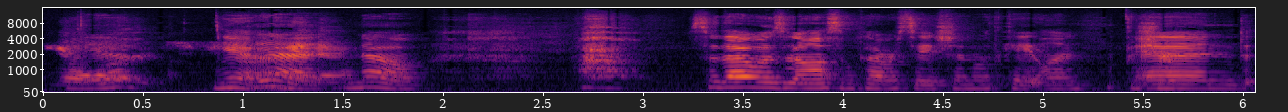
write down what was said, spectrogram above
your Yeah. words. Yeah. Yeah, you no. So that was an awesome conversation with Caitlyn, sure. and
